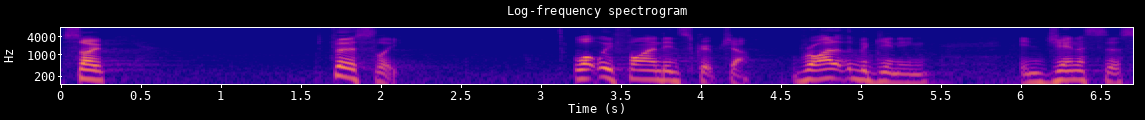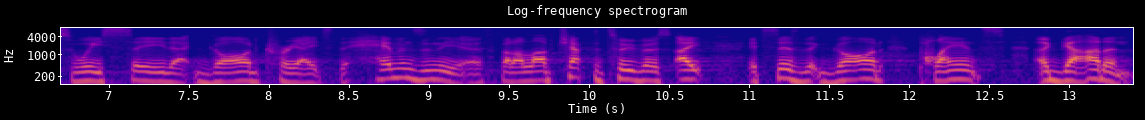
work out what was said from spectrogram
So, firstly, what we find in Scripture, right at the beginning, in Genesis, we see that God creates the heavens and the earth. But I love chapter 2, verse 8. It says that God plants a garden.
